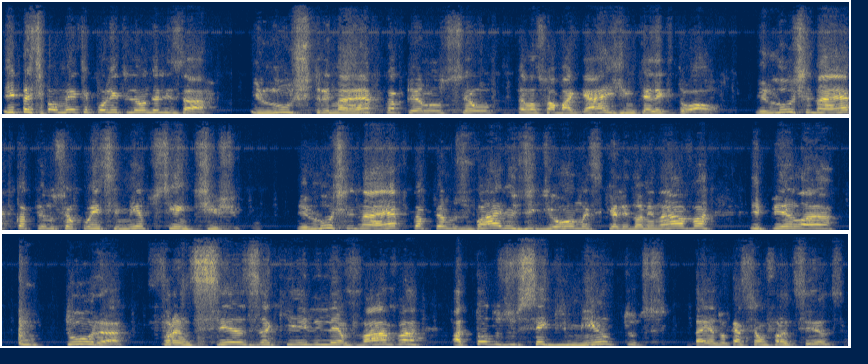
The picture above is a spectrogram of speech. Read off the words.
E principalmente Polito Leon Delisar, ilustre na época pelo seu, pela sua bagagem intelectual, ilustre na época pelo seu conhecimento científico, ilustre na época pelos vários idiomas que ele dominava e pela cultura francesa que ele levava a todos os segmentos da educação francesa.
